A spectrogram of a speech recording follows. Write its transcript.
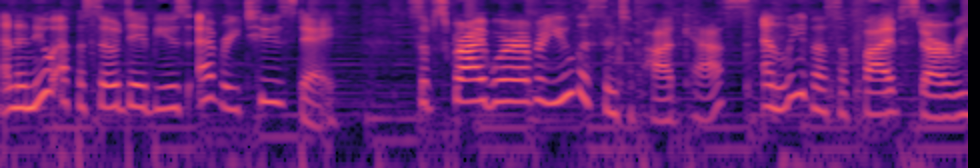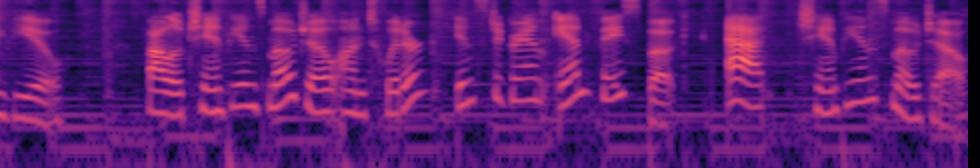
and a new episode debuts every Tuesday. Subscribe wherever you listen to podcasts and leave us a five star review. Follow Champions Mojo on Twitter, Instagram, and Facebook at Champions Mojo.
